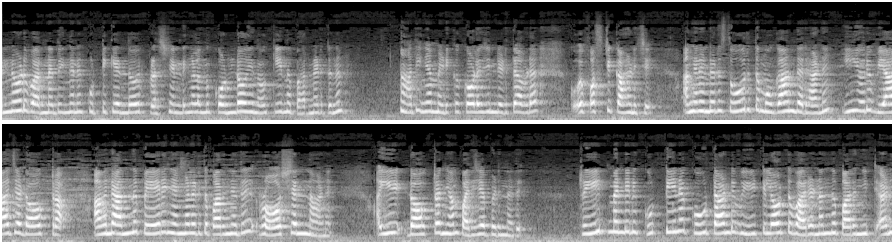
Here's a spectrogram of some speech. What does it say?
എന്നോട് പറഞ്ഞത് ഇങ്ങനെ കുട്ടിക്ക് എന്തോ ഒരു പ്രശ്നം നിങ്ങളൊന്ന് കൊണ്ടുപോയി നോക്കി എന്ന് പറഞ്ഞെടുത്തുനിന്ന് ആദ്യം ഞാൻ മെഡിക്കൽ കോളേജിന്റെ അടുത്ത് അവിടെ ഫസ്റ്റ് കാണിച്ച്. അങ്ങനെ എന്റെ ഒരു സുഹൃത്ത് മുഖാന്തരാണ് ഈ ഒരു വ്യാജ ഡോക്ടർ അവന്റെ അന്ന് പേര് ഞങ്ങളെടുത്ത് പറഞ്ഞത് റോഷൻ എന്നാണ്. ഈ ഡോക്ടറെ ഞാൻ പരിചയപ്പെടുന്നത്. ട്രീറ്റ്മെന്റിന് കുട്ടീനെ കൂട്ടാണ്ട് വീട്ടിലോട്ട് വരണം എന്ന് പറഞ്ഞിട്ടാണ്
